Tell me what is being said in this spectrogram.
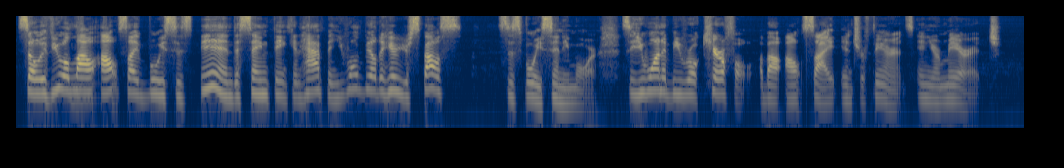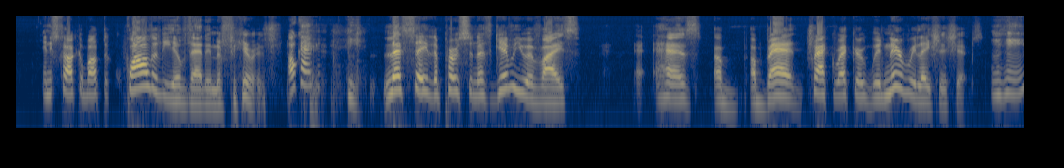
So if you allow mm. outside voices in, the same thing can happen. You won't be able to hear your spouse's voice anymore. So you want to be real careful about outside interference in your marriage. Let's talk about the quality of that interference. Okay. Let's say the person that's giving you advice has a, a bad track record with their relationships. Mm-hmm.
